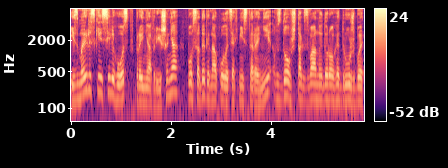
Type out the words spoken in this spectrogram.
Ізмаїльський сільгосп прийняв рішення посадити на околицях міста Рені вздовж так званої дороги дружби,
